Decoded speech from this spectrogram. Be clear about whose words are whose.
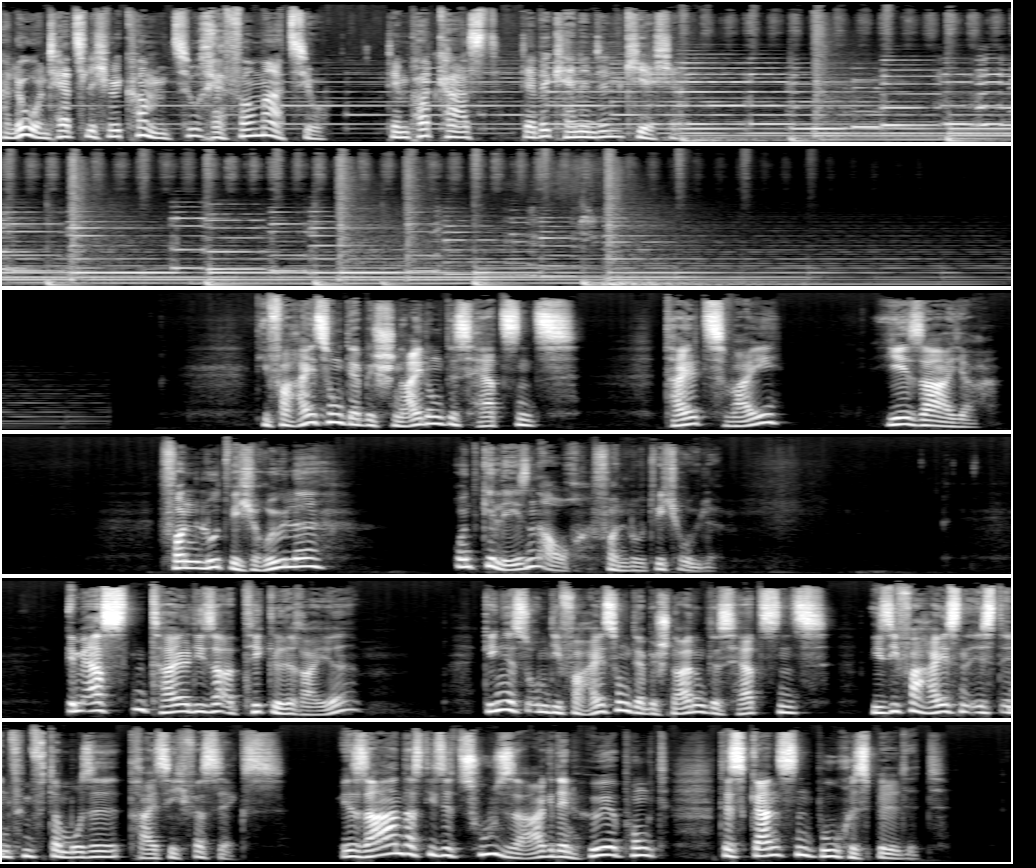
Speaker 1: Hallo und herzlich willkommen zu Reformatio, dem Podcast der Bekennenden Kirche.
Speaker 2: Die Verheißung der Beschneidung des Herzens Teil 2 Jesaja von Ludwig Rühle und gelesen auch von Ludwig Rühle. Im ersten Teil dieser Artikelreihe ging es um die Verheißung der Beschneidung des Herzens, wie sie verheißen ist in 5. Mose 30, Vers 6. Wir sahen, dass diese Zusage den Höhepunkt des ganzen Buches bildet.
